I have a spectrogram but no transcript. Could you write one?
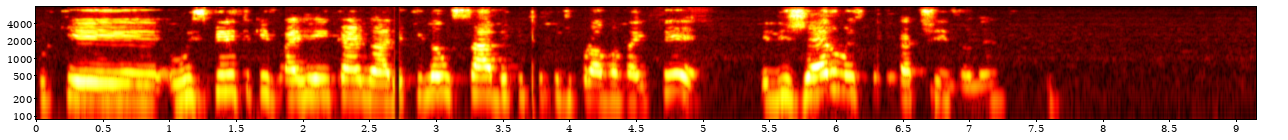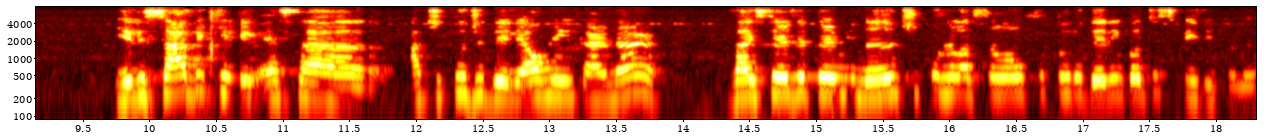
Porque um espírito que vai reencarnar e que não sabe que tipo de prova vai ter, ele gera uma expectativa, né? E ele sabe que essa atitude dele ao reencarnar vai ser determinante com relação ao futuro dele enquanto espírito, né?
